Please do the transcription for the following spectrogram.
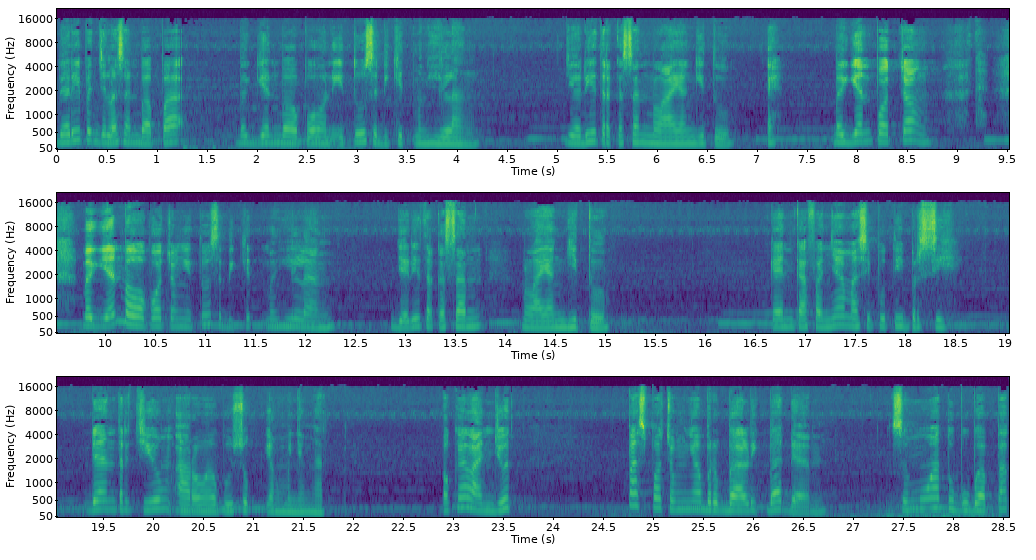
Dari penjelasan Bapak, bagian bawah pohon itu sedikit menghilang. Jadi terkesan melayang gitu. Eh, bagian pocong. Bagian bawah pocong itu sedikit menghilang. Jadi terkesan melayang gitu. Kain kafannya masih putih bersih dan tercium aroma busuk yang menyengat. Oke lanjut. Pas pocongnya berbalik badan, semua tubuh bapak,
